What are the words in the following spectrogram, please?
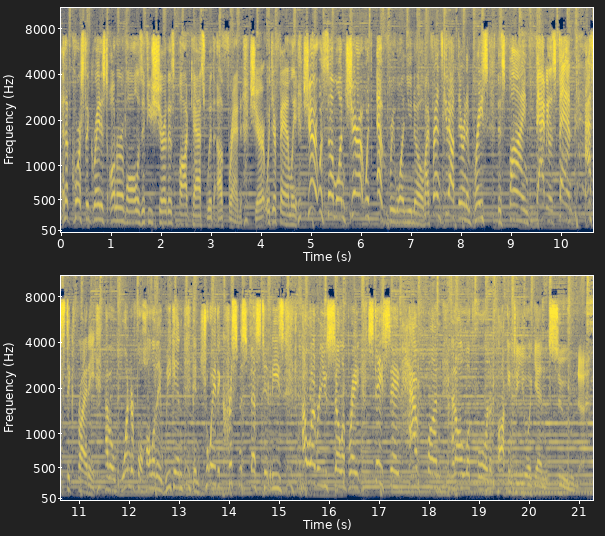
And of course, the greatest honor of all is if you share this podcast with a friend. Share it with your family, share it with someone, share it with everyone you know. My friends, get out there and embrace this fine, fabulous, fantastic Friday. Have a wonderful holiday weekend. Enjoy the Christmas festivities. However, you celebrate, stay safe, have fun, and I'll look forward to talking to you again soon.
